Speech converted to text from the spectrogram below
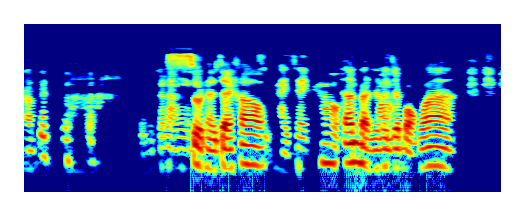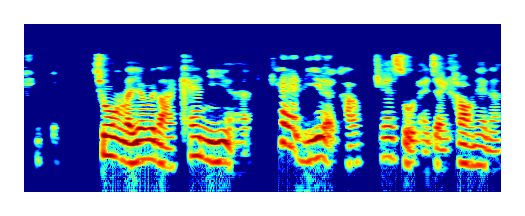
ครับ ผมกำลังสูดหายใจเข้าสูดหายใจเข้า ท่านแบบจะจะบอกว่า ช่วงระยะเวลาแค่นี้อะแค่นี้เหรอครับ แค่สูดหายใจเข้าเนี่ยนะ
